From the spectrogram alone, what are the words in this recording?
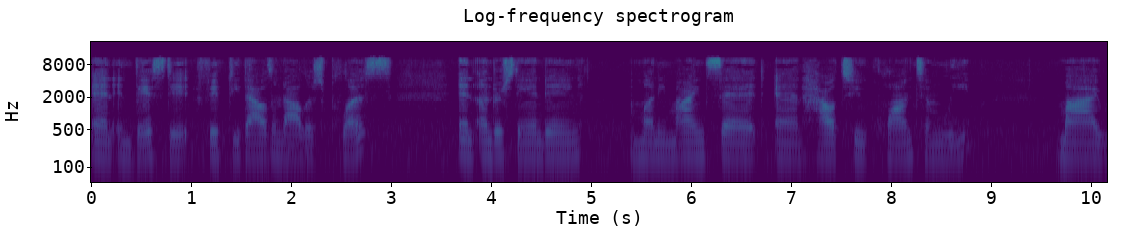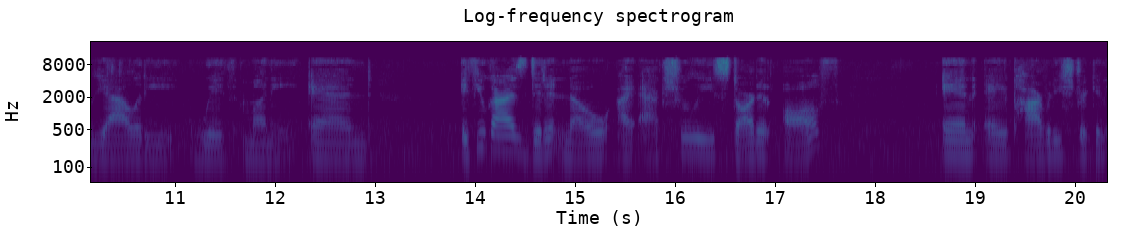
and invested $50,000 plus in understanding money mindset and how to quantum leap my reality with money. And if you guys didn't know, I actually started off in a poverty stricken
